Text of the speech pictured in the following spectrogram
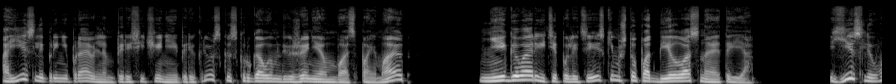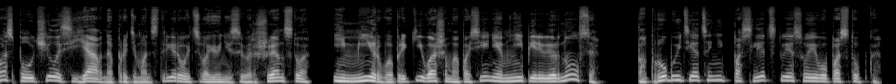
А если при неправильном пересечении перекрестка с круговым движением вас поймают, не говорите полицейским, что подбил вас на это я. Если у вас получилось явно продемонстрировать свое несовершенство, и мир, вопреки вашим опасениям, не перевернулся, попробуйте оценить последствия своего поступка.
